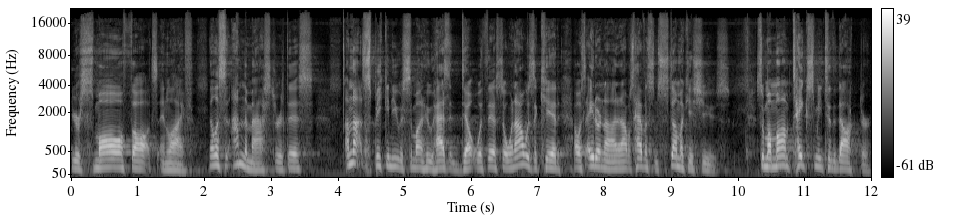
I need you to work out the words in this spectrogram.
your small thoughts in life. Now, listen, I'm the master at this. I'm not speaking to you as someone who hasn't dealt with this. So, when I was a kid, I was eight or nine, and I was having some stomach issues. So, my mom takes me to the doctor.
